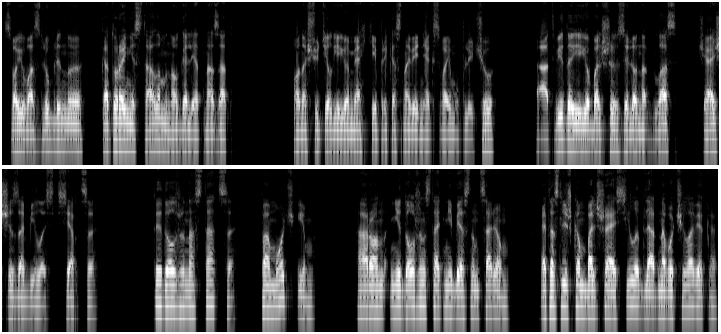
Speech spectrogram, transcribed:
свою возлюбленную, которой не стало много лет назад. Он ощутил ее мягкие прикосновения к своему плечу а от вида ее больших зеленых глаз чаще забилось сердце. «Ты должен остаться, помочь им. Аарон не должен стать небесным царем. Это слишком большая сила для одного человека.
